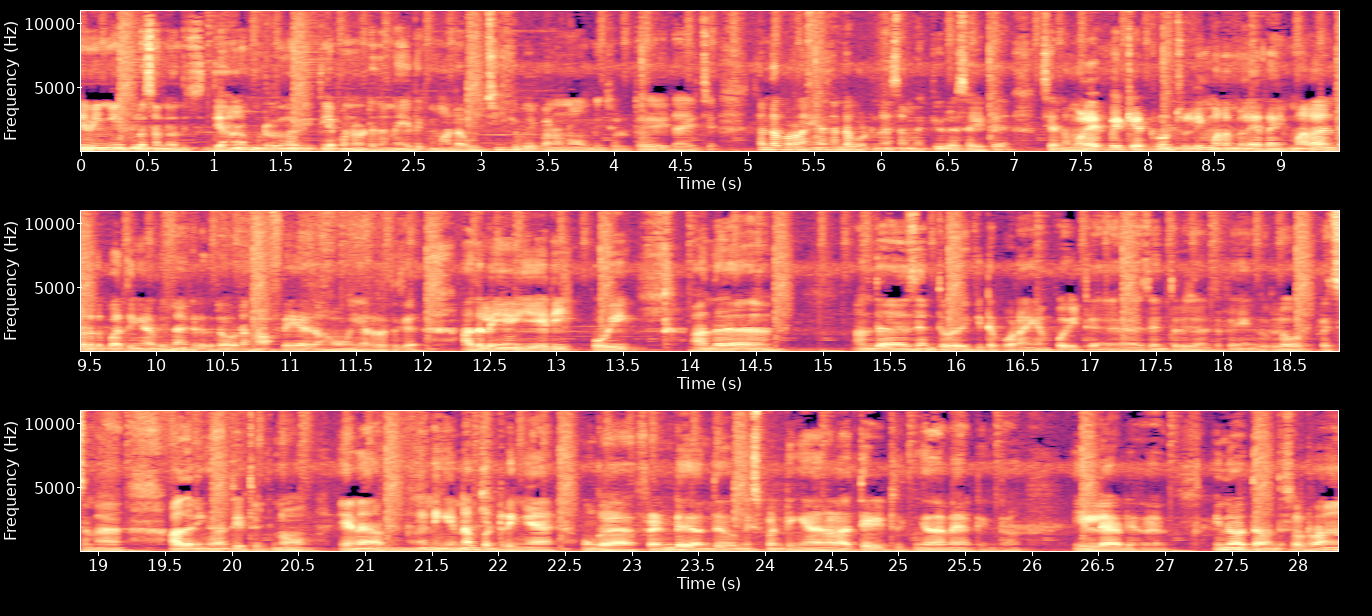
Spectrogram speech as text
இவங்களுக்குள்ள சண்டை வந்துச்சு. தியானம் பண்ணுறதுனா வீட்டிலே பண்ண வேண்டியதானே எதுக்கு மலை உச்சிக்கு போய் பண்ணணும் அப்படின்னு சொல்லிட்டு இதாகிடுச்சு சண்டை போடுறாங்க. சண்டை போட்டோன்னே செம்ம க்யூரியஸ் ஆகிட்டு சரி நம்ம மலையை போய் கேட்டுருவோம்னு சொல்லி மலை மேலே ஏறாங்க மலைன்றது பார்த்தீங்க அப்படின்னா கிட்டத்தட்ட ஒரு ஹாஃப் டே ஆகும் ஏறுறதுக்கு. அதுலேயும் ஏறி போய் அந்த அந்த செந்துறை கிட்டே போகிறாங்க போயிட்டு செந்துறை ஜென்துறை எங்களுக்குள்ள ஒரு பிரச்சனை. அதை நீங்கள் தான் தீர்த்துக்கணும் ஏன்னா அப்படின்னா நீங்கள் என்ன பண்ணுறீங்க உங்கள் ஃப்ரெண்டு வந்து மிஸ் பண்ணிட்டீங்க. அதனால் தேடிட்டு இருக்கீங்க தானே அப்படின்றான். இல்லை அப்படின்றாரு. இன்னொருத்தன் வந்து சொல்கிறான்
